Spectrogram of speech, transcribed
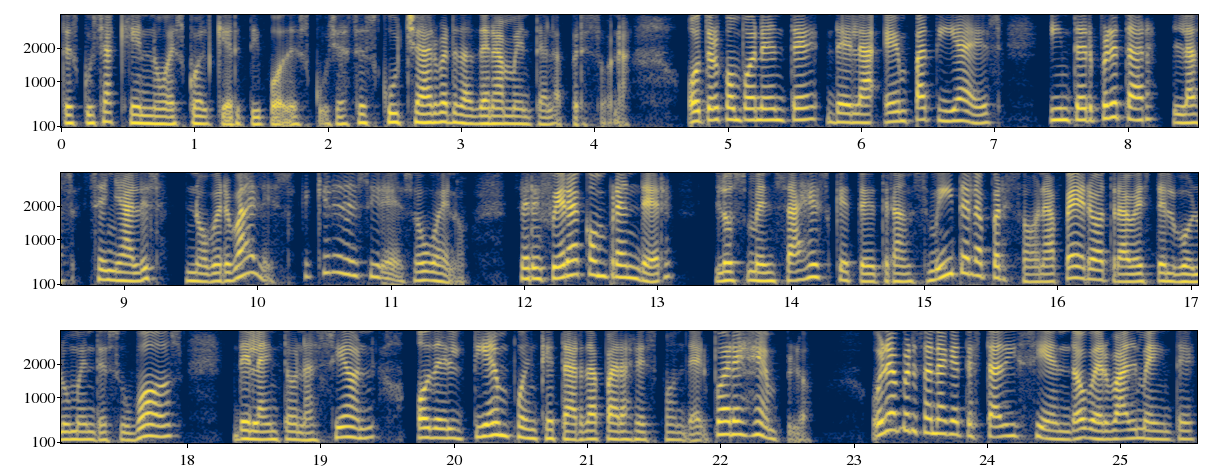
te escucha que no es cualquier tipo de escucha, es escuchar verdaderamente a la persona. Otro componente de la empatía es interpretar las señales no verbales. ¿Qué quiere decir eso? Bueno, se refiere a comprender los mensajes que te transmite la persona, pero a través del volumen de su voz, de la entonación o del tiempo en que tarda para responder. Por ejemplo, una persona que te está diciendo verbalmente,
